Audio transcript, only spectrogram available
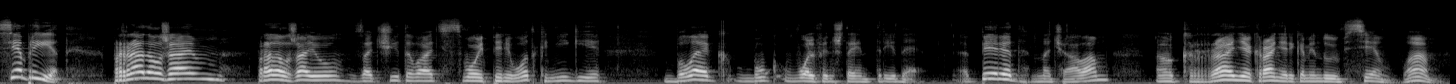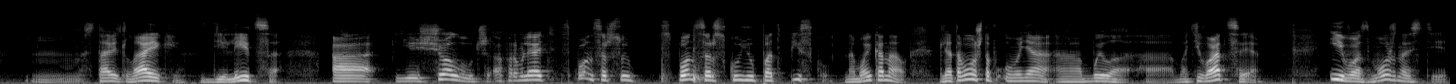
Всем привет! Продолжаем, продолжаю зачитывать свой перевод книги Black Book Wolfenstein 3D. Перед началом крайне-крайне э, рекомендую всем вам ставить лайки, делиться, а еще лучше оформлять спонсорскую, спонсорскую подписку на мой канал, для того, чтобы у меня а, была а, мотивация и возможности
